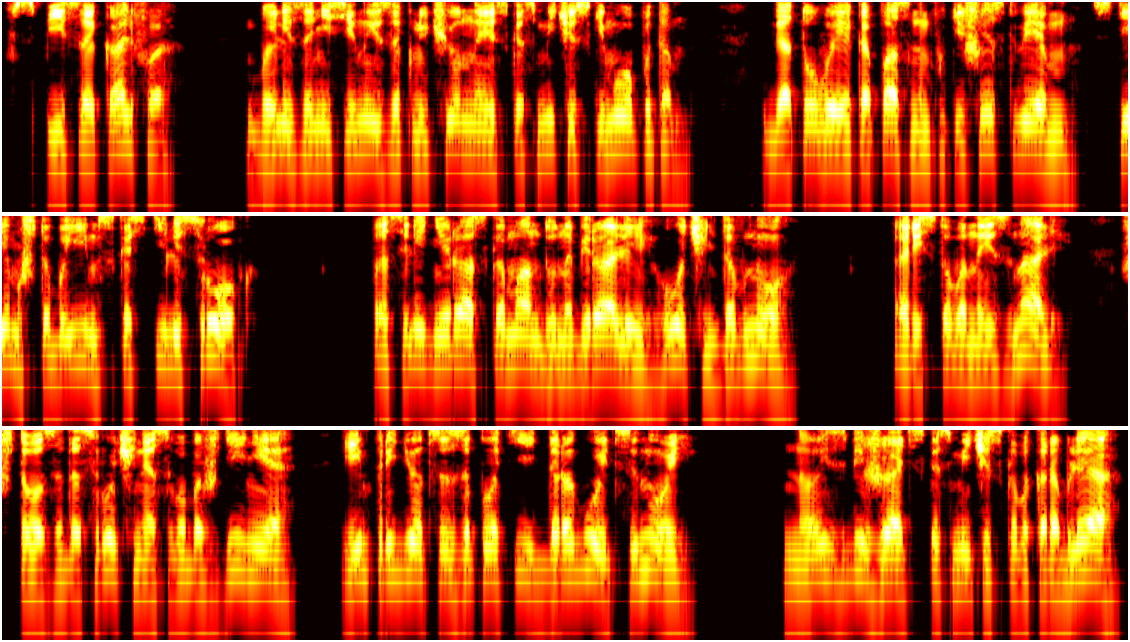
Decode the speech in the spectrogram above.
В список Альфа были занесены заключенные с космическим опытом, готовые к опасным путешествиям с тем, чтобы им скостили срок. Последний раз команду набирали очень давно. Арестованные знали, что за досрочное освобождение им придется заплатить дорогой ценой, но избежать с космического корабля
